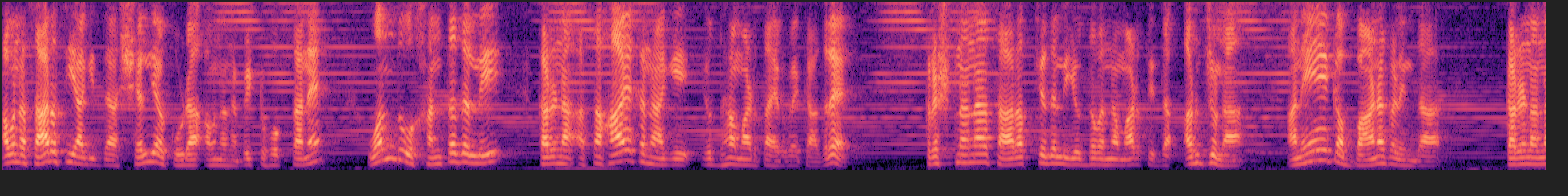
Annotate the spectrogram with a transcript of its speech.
ಅವನ ಸಾರಥಿಯಾಗಿದ್ದ ಶಲ್ಯ ಕೂಡ ಅವನನ್ನು ಬಿಟ್ಟು ಹೋಗ್ತಾನೆ. ಒಂದು ಹಂತದಲ್ಲಿ ಕರ್ಣ ಅಸಹಾಯಕನಾಗಿ ಯುದ್ಧ ಮಾಡ್ತಾ ಇರಬೇಕಾದ್ರೆ ಕೃಷ್ಣನ ಸಾರಥ್ಯದಲ್ಲಿ ಯುದ್ಧವನ್ನ ಮಾಡ್ತಿದ್ದ ಅರ್ಜುನ ಅನೇಕ ಬಾಣಗಳಿಂದ ಕರ್ಣನ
